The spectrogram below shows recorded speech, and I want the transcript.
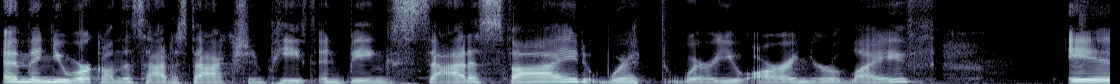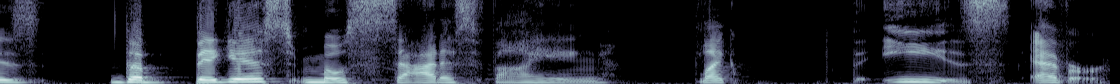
And then you work on the satisfaction piece and being satisfied with where you are in your life is the biggest, most satisfying, like ease ever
